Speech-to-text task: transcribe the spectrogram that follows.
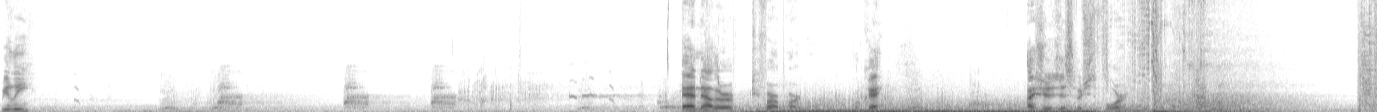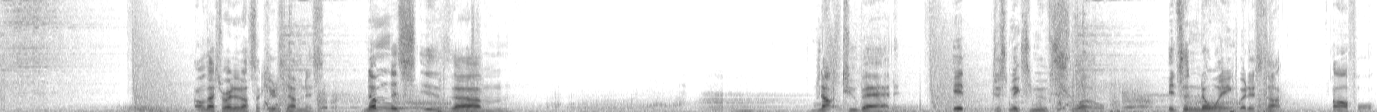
Really? And now they're too far apart. Okay. I should have just switched to four. Oh, that's right. It also cures numbness. Numbness is, um... Not too bad. It just makes you move slow. It's annoying, but it's not awful.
